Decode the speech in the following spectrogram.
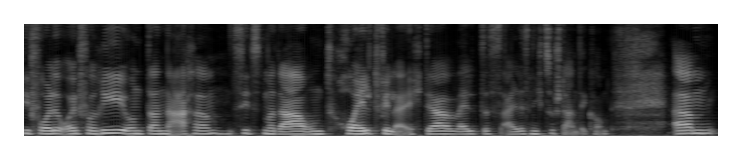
die volle Euphorie und dann nachher sitzt man da und heult vielleicht, ja, weil das alles nicht zustande kommt. Ähm,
